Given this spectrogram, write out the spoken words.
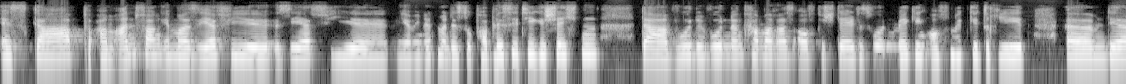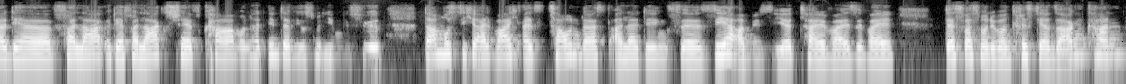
Es gab am Anfang immer sehr viel, sehr viel, ja, wie nennt man das, so Publicity-Geschichten. Da wurde, wurden dann Kameras aufgestellt, es wurden Making-of mitgedreht. Ähm, der, der, Verlag, der Verlagschef kam und hat Interviews mit ihm geführt. Da musste ich, war ich als Zaungast allerdings äh, sehr amüsiert teilweise, weil das, was man über den Christian sagen kann,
